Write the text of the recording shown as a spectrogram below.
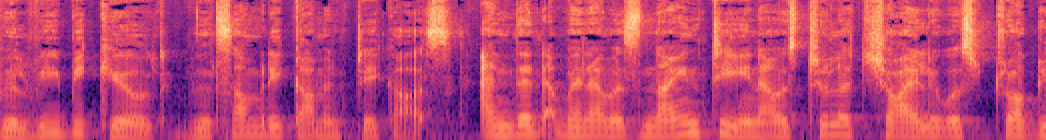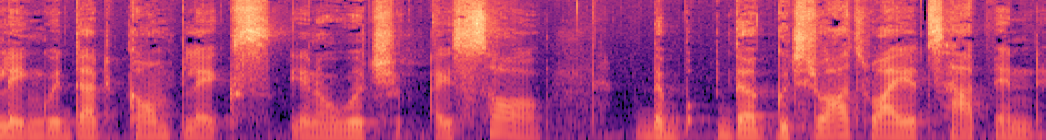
Will we be killed? Will somebody come and take us? And then when I was 19, I was still a child who was struggling with that complex, you know, which I saw the the Gujarat riots happened,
